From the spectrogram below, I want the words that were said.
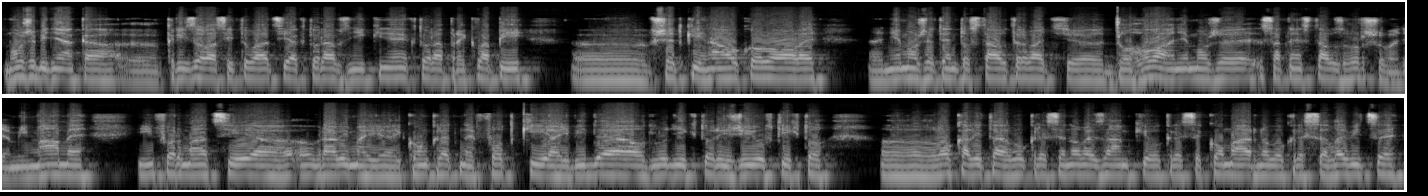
môže byť nejaká e, krízová situácia, ktorá vznikne, ktorá prekvapí všetkých naokolo, ale nemôže tento stav trvať e, dlho a nemôže sa ten stav zhoršovať. A my máme informácie a vravím aj, aj konkrétne fotky, aj videá od ľudí, ktorí žijú v týchto uh, lokalitách v okrese Nové zámky, v okrese Komárno, v okrese Levice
